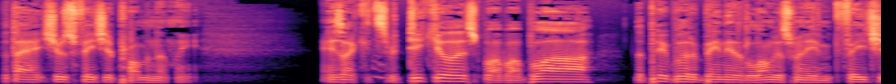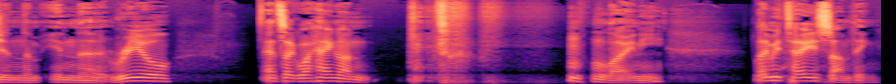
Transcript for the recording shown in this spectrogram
but they, she was featured prominently. It's like, it's ridiculous, blah, blah, blah. The people that have been there the longest weren't even featured in the, in the reel. And it's like, well, hang on, Moloney. Let me tell you something.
